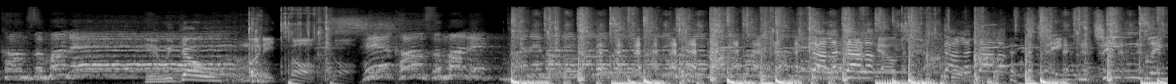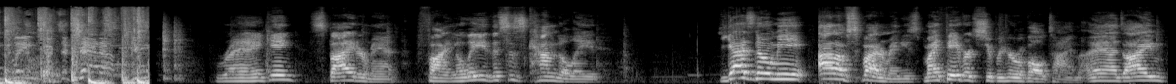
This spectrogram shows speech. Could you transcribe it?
comes the money. Here we go. Money talk. Here comes the money. Money, money, money, money. Dollar, dollar. Dollar, dollar. Ching, ching, bling, bling. Got chatter. Ranking Spider-Man. Finally, this is kind of delayed. You guys know me, I love Spider-Man. He's my favorite superhero of all time. And I'm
